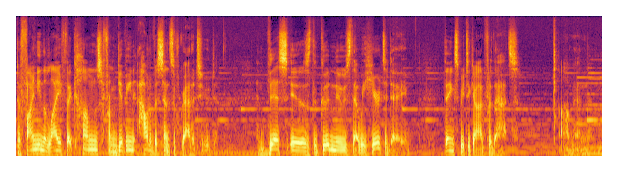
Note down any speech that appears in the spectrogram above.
to finding the life that comes from giving out of a sense of gratitude. And this is the good news that we hear today. Thanks be to God for that. Amen.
